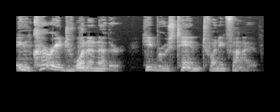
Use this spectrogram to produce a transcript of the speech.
Encourage one another, Hebrews 10 25.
